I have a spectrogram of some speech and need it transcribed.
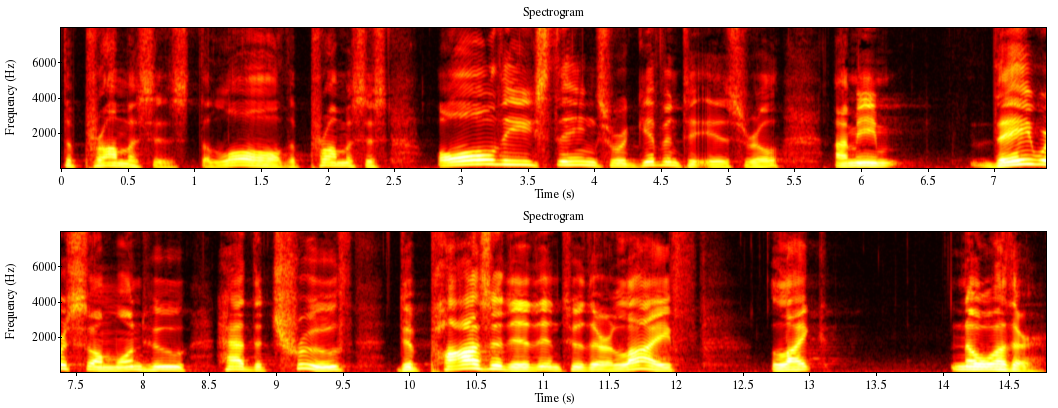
the promises? The law, the promises. All these things were given to Israel. I mean, they were someone who had the truth deposited into their life like no other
